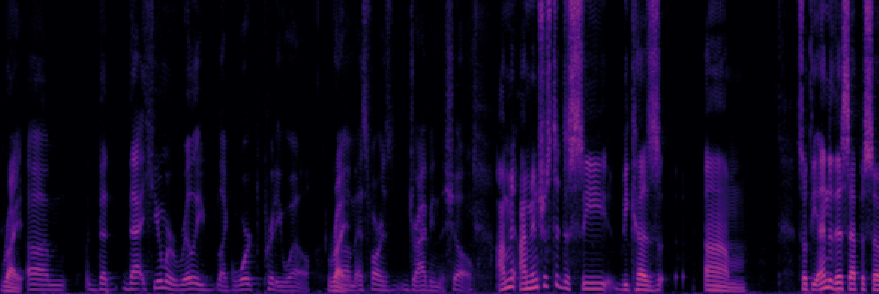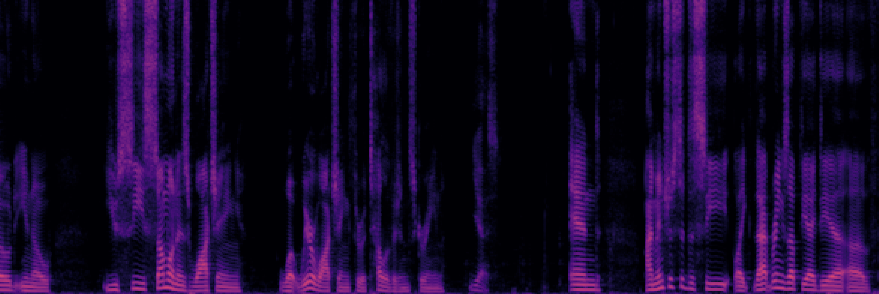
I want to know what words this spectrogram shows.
Right. um that that humor really like worked pretty well Right. Um, as far as driving the show. I'm I'm interested to see because um so at the end of this episode, you know, you see someone is watching what we're watching through a television screen Yes. and I'm interested to see like that brings up the idea of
